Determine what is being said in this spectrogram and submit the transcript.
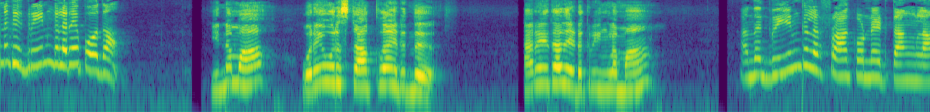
எனக்கு கிரீன் கலரே போதும். என்னம்மா ஒரே ஒரு ஸ்டாக் தான் இருந்து. வேற ஏதாவது எடுக்கிறீங்களாம்மா? அந்த கிரீன் கலர் ஃப்ராக் ஒன்று எடுத்தாங்களா?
